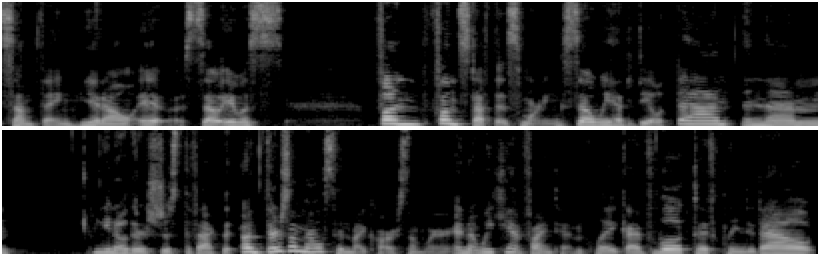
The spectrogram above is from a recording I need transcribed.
something, you know, it, so it was fun fun stuff this morning. So we had to deal with that and then you know, there's just the fact that oh, there's a mouse in my car somewhere and we can't find him. Like I've looked, I've cleaned it out.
